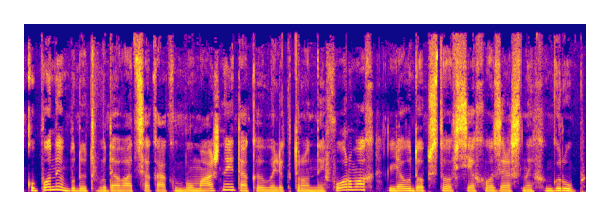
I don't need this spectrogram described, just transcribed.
Купоны будут выдаваться как в бумажной, так и в электронной формах для удобства всех возрастных групп.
